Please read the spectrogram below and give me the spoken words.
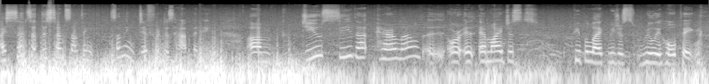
I sense that this time something, something different is happening. Um, do you see that parallel, uh, or am I just people like me just really hoping?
